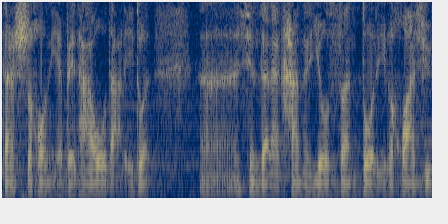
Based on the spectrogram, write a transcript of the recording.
但是事后呢也被他殴打了一顿，呃，现在来看呢又算多了一个花絮。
